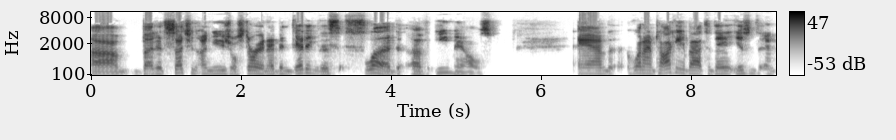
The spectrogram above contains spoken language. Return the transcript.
um, but it's such an unusual story, and I've been getting this flood of emails and what I'm talking about today isn't an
